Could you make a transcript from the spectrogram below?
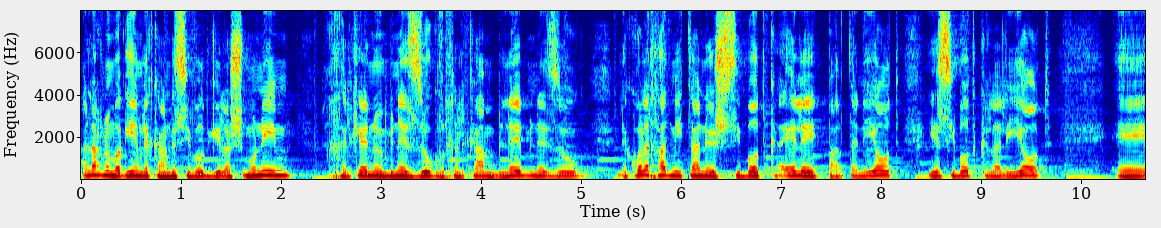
אנחנו מגיעים לכאן בסביבות גיל ה-80, חלקנו הם בני זוג וחלקם בני בני זוג. לכל אחד מאיתנו יש סיבות כאלה פרטניות, יש סיבות כלליות. אה,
